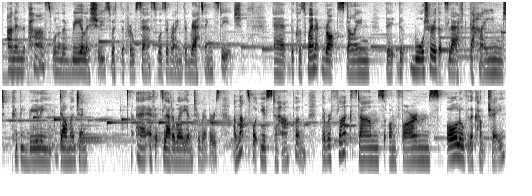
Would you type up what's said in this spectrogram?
And in the past, one of the real issues with the process was around the retting stage. Uh, because when it rots down, the, the water that's left behind could be really damaging uh, if it's led away into rivers. And that's what used to happen. There were flax dams on farms all over the country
